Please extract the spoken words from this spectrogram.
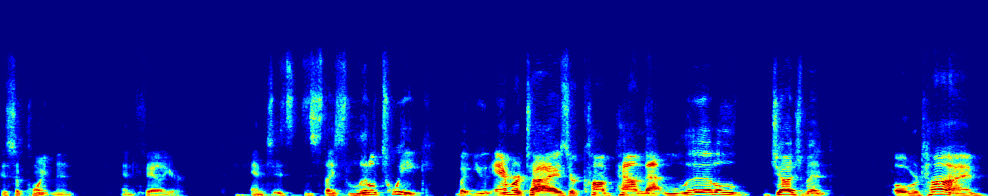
disappointment and failure. and it's this, this little tweak but you amortize or compound that little judgment over time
